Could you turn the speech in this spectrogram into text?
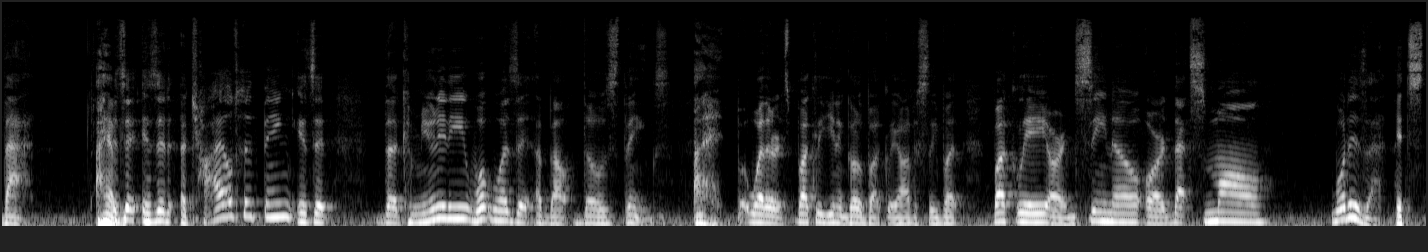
that? I have Is it is it a childhood thing? Is it the community? What was it about those things? I, But whether it's Buckley, you didn't go to Buckley, obviously, but Buckley or Encino or that small, what is that? it's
